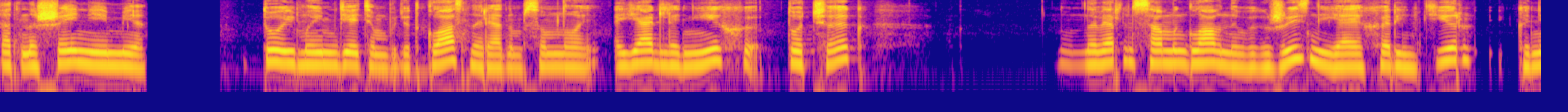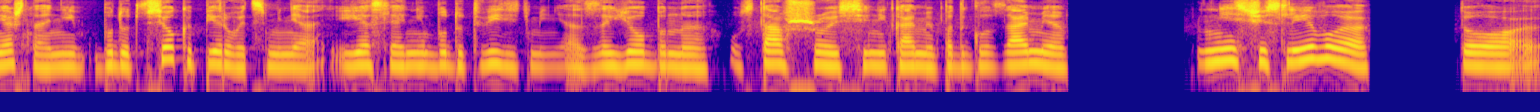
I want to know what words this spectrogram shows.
отношениями, то и моим детям будет классно рядом со мной. А я для них тот человек, ну, наверное, самый главный в их жизни, я их ориентир. И, конечно, они будут все копировать с меня. И если они будут видеть меня заебанную, уставшую, синяками под глазами, несчастливую, то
